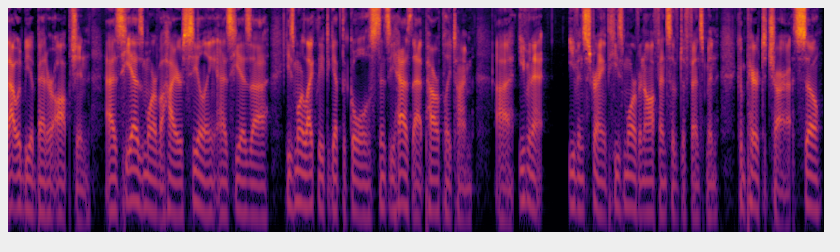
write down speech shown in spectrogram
that would be a better option, as he has more of a higher ceiling, as he has a he's more likely to get the goals since he has that power play time. Uh, even at even strength, he's more of an offensive defenseman compared to Chara. So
